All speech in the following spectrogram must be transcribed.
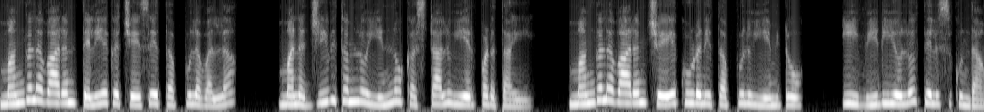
మంగళవారం తెలియక చేసే తప్పుల వల్ల మన జీవితంలో ఎన్నో కష్టాలు ఏర్పడతాయి. మంగళవారం చేయకూడని తప్పులు ఏమిటో ఈ వీడియోలో తెలుసుకుందాం.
